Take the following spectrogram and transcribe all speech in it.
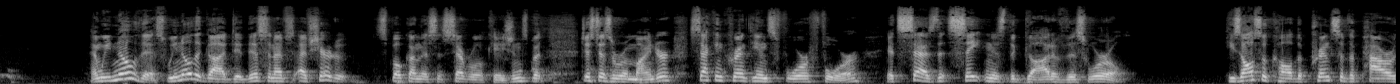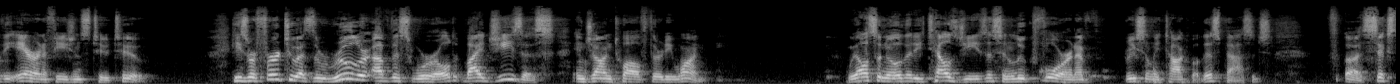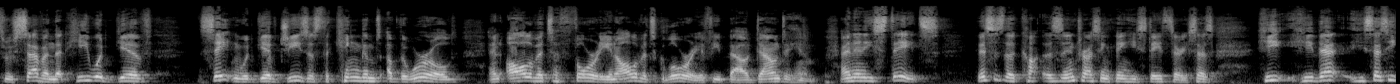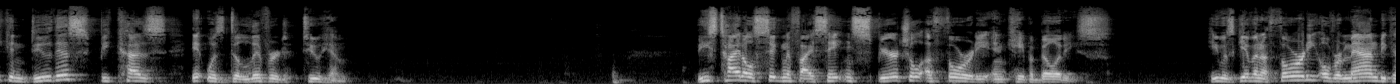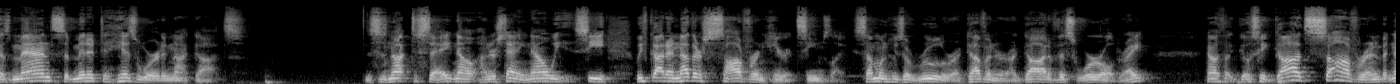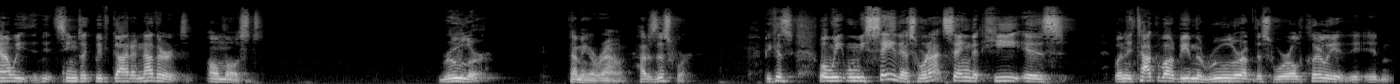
And we know this. We know that God did this, and I've, I've shared, spoke on this on several occasions, but just as a reminder, 2 Corinthians 4 4, it says that Satan is the God of this world. He's also called the prince of the power of the air in Ephesians 2 2. He's referred to as the ruler of this world by Jesus in John 12 31. We also know that he tells Jesus in Luke 4, and I've recently talked about this passage, uh, 6 through 7, that he would give Satan would give Jesus the kingdoms of the world and all of its authority and all of its glory if he bowed down to him. And then he states, this is the, this is an interesting thing he states there. He says, he, he, that, he says he can do this because it was delivered to him. These titles signify Satan's spiritual authority and capabilities. He was given authority over man because man submitted to his word and not God's. This is not to say, now understanding, now we see we've got another sovereign here, it seems like. Someone who's a ruler, a governor, a God of this world, right? Now go see God's sovereign, but now we, it seems like we've got another almost ruler coming around. How does this work? Because when we, when we say this, we're not saying that he is, when they talk about being the ruler of this world, clearly it, it,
